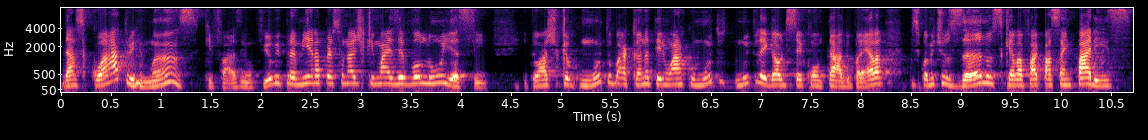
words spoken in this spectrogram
Das quatro irmãs que fazem o filme, para mim ela é a personagem que mais evolui, assim. Então acho que é muito bacana ter um arco muito, muito legal de ser contado para ela, principalmente os anos que ela vai passar em Paris.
